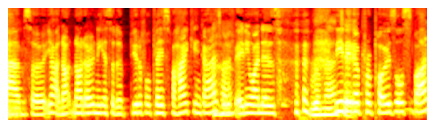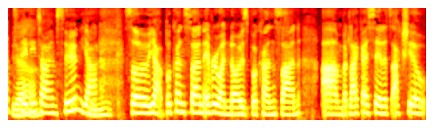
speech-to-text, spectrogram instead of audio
Um, so yeah, not not only is it a beautiful place for hiking, guys, but if anyone is Uh-huh. Needing a proposal spot Yeah. anytime soon, yeah. So yeah, Bukhansan, everyone knows Bukhansan. Um, but like I said, it's actually a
